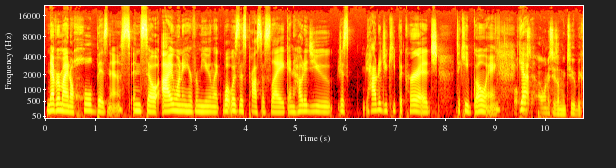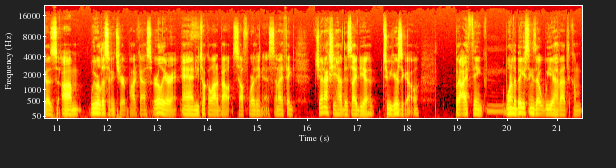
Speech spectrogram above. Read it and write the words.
Never mind a whole business. And so i want to hear from you like what was this process like and how did you just how did you keep the courage to keep going Well, Yeah. first, I want to say something too because um, we were listening to your podcast earlier, and you talk a lot about self worthiness, and I think Jen actually had this idea two years ago, but I think one of the biggest things that we have had to come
